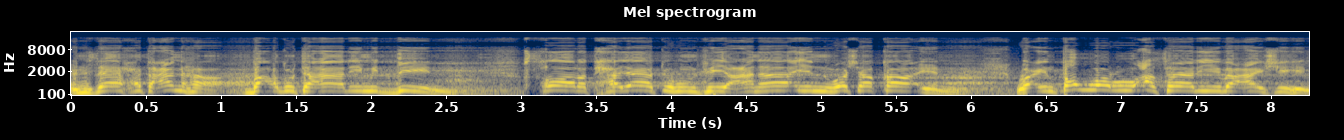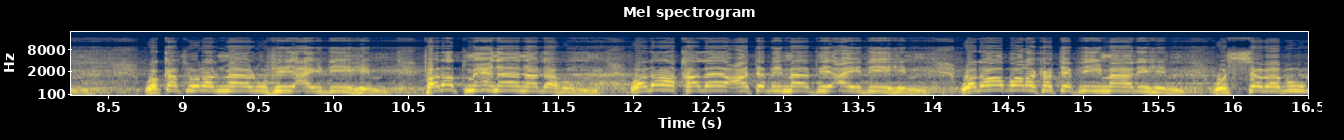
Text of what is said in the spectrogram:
انزاحت عنها بعض تعاليم الدين صارت حياتهم في عناء وشقاء وإن طوروا أساليب عيشهم وكثر المال في أيديهم فلا اطمئنان لهم ولا قلاعة بما في أيديهم ولا بركة في مالهم. والسبب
